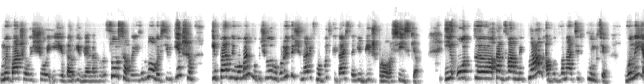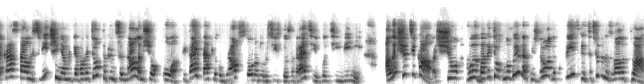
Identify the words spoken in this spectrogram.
Ми бачили, що і торгівля енергоресурсами, і зерном, і всім іншим. І в певний момент ми почали говорити, що навіть, мабуть, Китай стає більш проросійським. І от е, так званий план або 12 пунктів. Вони якраз стали свідченнями для багатьох таким сигналом, що о Китай так і обрав сторону Російської Федерації в цій війні. Але що цікаво, що в багатьох новинах міжнародних українських це всюди називали план.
